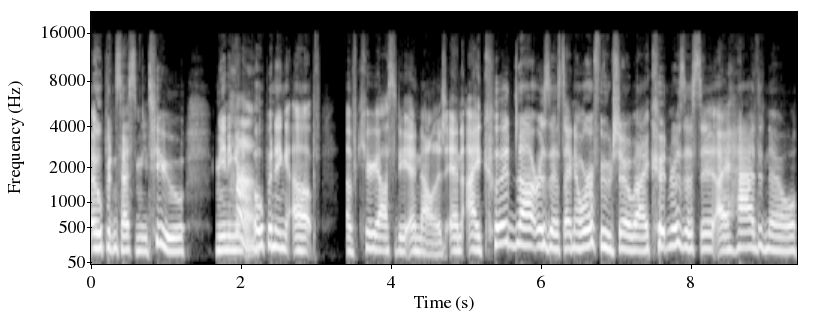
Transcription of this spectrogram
Open Sesame 2, meaning huh. an opening up of curiosity and knowledge. And I could not resist. I know we're a food show, but I couldn't resist it. I had to know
